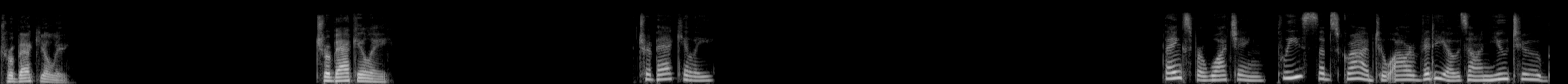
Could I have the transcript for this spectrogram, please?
Trabeculae. Trabeculae. Trabeculae. Thanks for watching. Please subscribe to our videos on YouTube.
